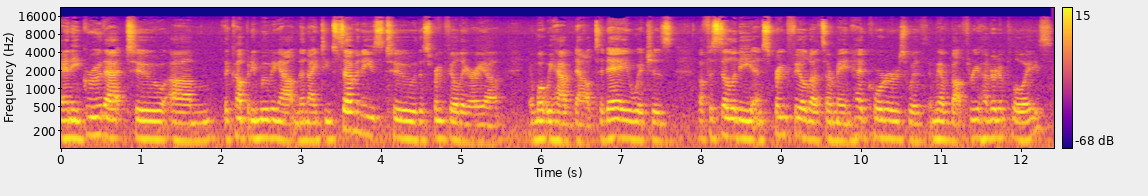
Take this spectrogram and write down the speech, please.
and he grew that to um, the company moving out in the 1970s to the Springfield area and what we have now today, which is a facility in Springfield. That's our main headquarters with, and we have about 300 employees.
